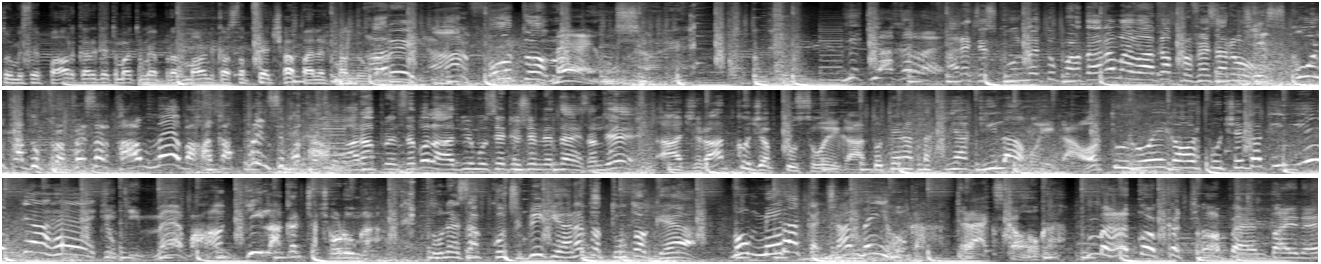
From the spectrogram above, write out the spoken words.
तुम इसे पार करके तो मैं तुम्हें ब्रह्मांड का सबसे अच्छा पायलट मान लूँगा। अरे यार वो तो मैं हूँ। सारे। ये क्या कर रहा है? अरे जिस स्कूल में तू पढ़ता है ना मैं वहाँ का प्रोफेसर हूँ। जिस स्कूल का तू प्रोफेसर था मैं वहाँ का प्रिंसिपल था। तुम्हारा प्रिंसिपल आज भी मुझसे ट्यूशन लेता है समझे? आज रात को जब तू सोएगा तो तेरा तकिया गीला होएगा और तू रोएगा और पूछेगा कि ये क्या है? क्योंकि मैं वहाँ गीला कच्चा छोड़ूँगा। तूने ऐसा कुछ भी किया ना तो तू तो गया। वो मेरा कच्चा नहीं होगा। ड्रैक्स का होगा। मैं तो कच्चा पहनता ही नहीं।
